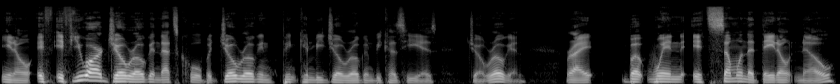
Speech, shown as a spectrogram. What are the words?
You know, if, if you are Joe Rogan, that's cool, but Joe Rogan can be Joe Rogan because he is Joe Rogan, right? But when it's someone that they don't know,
